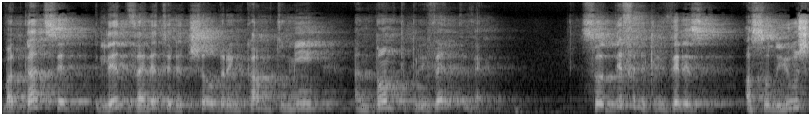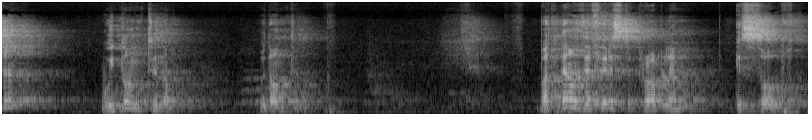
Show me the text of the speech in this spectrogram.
But God said, Let the little children come to me and don't prevent them. So definitely there is a solution we don't know. We don't know. But now the first problem is solved.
